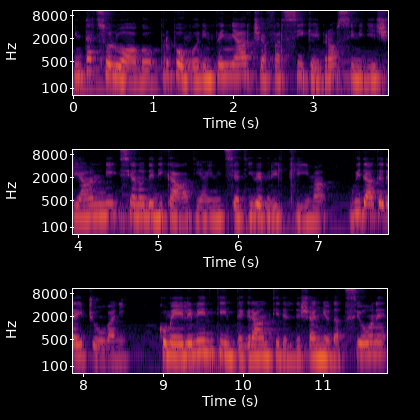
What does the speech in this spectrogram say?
In terzo luogo, propongo di impegnarci a far sì che i prossimi dieci anni siano dedicati a iniziative per il clima guidate dai giovani, come elementi integranti del decennio d'azione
